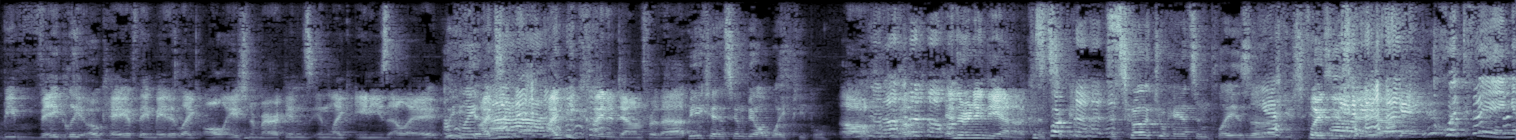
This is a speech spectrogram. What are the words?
be vaguely okay if they made it like all Asian Americans in like 80s LA. Oh my Weekend. I'd god. be, I'd be kind of down for that. Weekend, it's gonna be all white people. Oh, no. and they're in Indiana because fuck it. And Scarlett Johansson plays uh, Yeah. Yusuke. Plays Yusuke, yeah. Okay. Quick thing:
